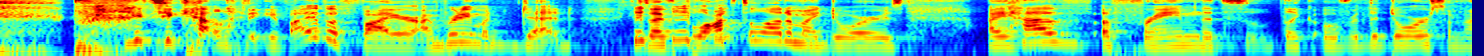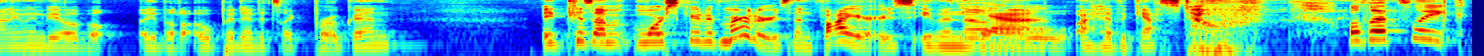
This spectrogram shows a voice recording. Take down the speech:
practicality. If I have a fire, I'm pretty much dead because I've blocked a lot of my doors. I have a frame that's like over the door, so I'm not even be able, able to open it. It's like broken. Because I'm more scared of murders than fires, even though Yeah. I have a gas stove. Well, that's like,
